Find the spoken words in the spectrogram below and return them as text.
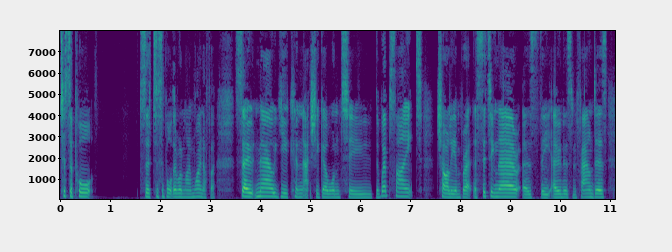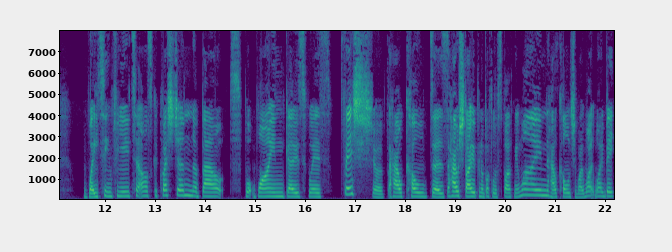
to support to, to support their online wine offer? So now you can actually go on to the website. Charlie and brett are sitting there as the owners and founders waiting for you to ask a question about what wine goes with fish or how cold does how should i open a bottle of sparkling wine how cold should my white wine be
